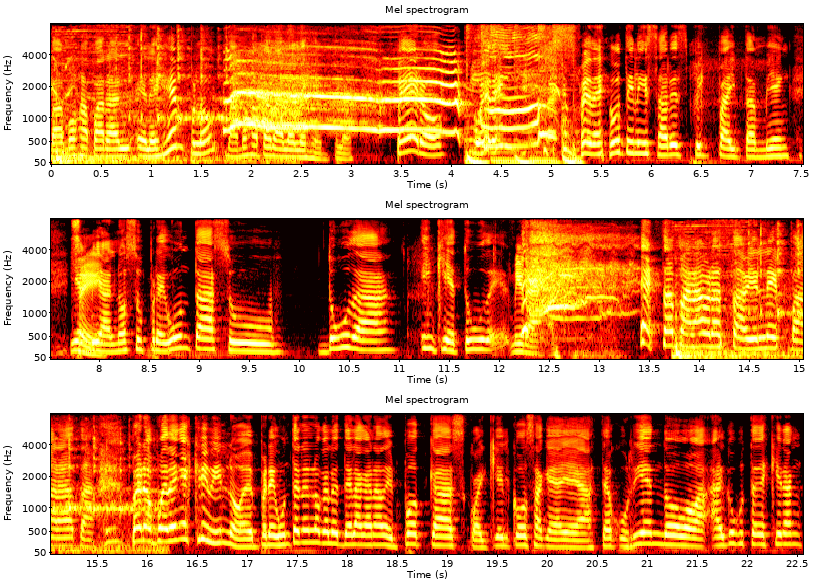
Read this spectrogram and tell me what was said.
Vamos a parar el ejemplo. Vamos a parar el ejemplo. Pero pueden, pueden utilizar SpeakPipe también y Sí. enviarnos sus preguntas, sus dudas, inquietudes. Mira, Esta palabra está bien les barata. Pero pueden escribirnos. eh, pregúntenle lo que les dé la gana del podcast. Cualquier cosa que haya- esté ocurriendo. Algo que ustedes quieran.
